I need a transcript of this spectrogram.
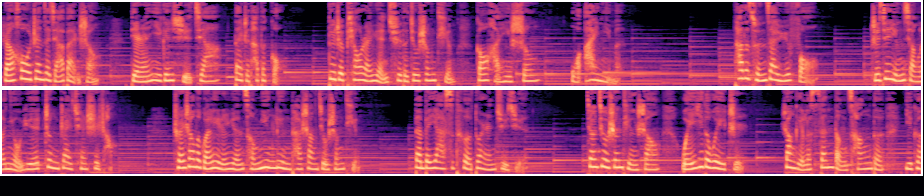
然后站在甲板上，点燃一根雪茄，带着他的狗，对着飘然远去的救生艇高喊一声：“我爱你们。”他的存在与否，直接影响了纽约正债券市场。船上的管理人员曾命令他上救生艇，但被亚斯特断然拒绝，将救生艇上唯一的位置让给了三等舱的一个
